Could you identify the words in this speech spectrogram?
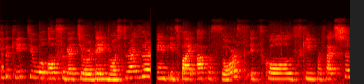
In the kit you will also get your daily moisturizer and it's by Aquasource. It's called Skin Perfection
